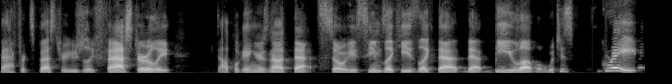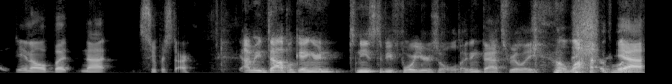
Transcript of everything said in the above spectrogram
Baffert's best are usually fast early. Doppelganger's not that. So he seems like he's like that that B level, which is great, you know, but not superstar. I mean, Doppelganger needs to be four years old. I think that's really a lot. Of yeah.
